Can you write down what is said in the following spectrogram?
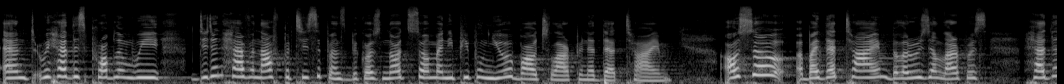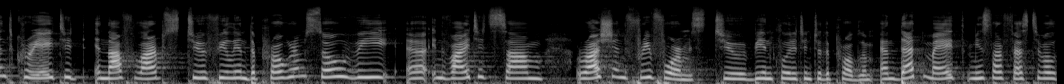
And we had this problem, we didn't have enough participants because not so many people knew about LARPing at that time. Also, uh, by that time, Belarusian LARPers hadn't created enough LARPs to fill in the program, so we uh, invited some Russian freeforms to be included into the problem. And that made Minsk LARP Festival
